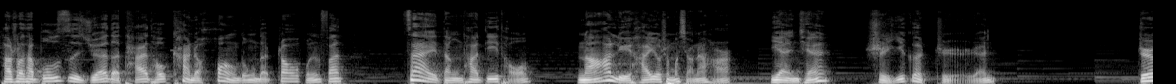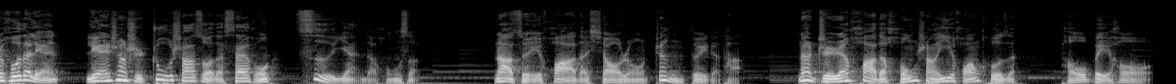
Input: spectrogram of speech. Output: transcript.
他说他不自觉的抬头看着晃动的招魂幡，再等他低头，哪里还有什么小男孩？眼前是一个纸人，纸糊的脸，脸上是朱砂做的腮红，刺眼的红色。那嘴画的笑容正对着他，那纸人画的红上衣黄裤子，头背后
